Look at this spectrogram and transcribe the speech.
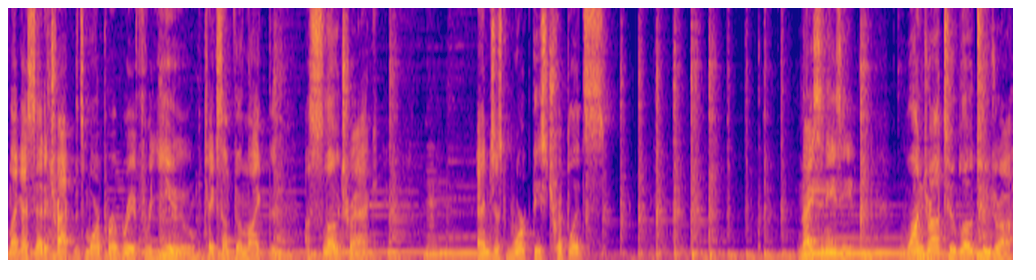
like I said, a track that's more appropriate for you. Take something like the, a slow track and just work these triplets nice and easy. One draw, two blow, two draw.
